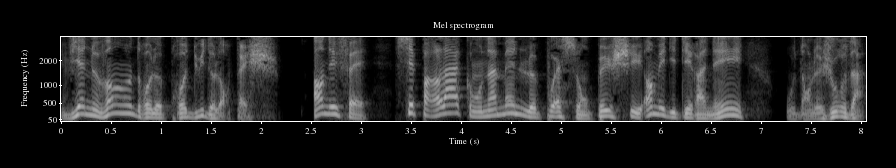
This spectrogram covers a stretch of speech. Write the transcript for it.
viennent vendre le produit de leur pêche. En effet, c'est par là qu'on amène le poisson pêché en Méditerranée ou dans le Jourdain.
